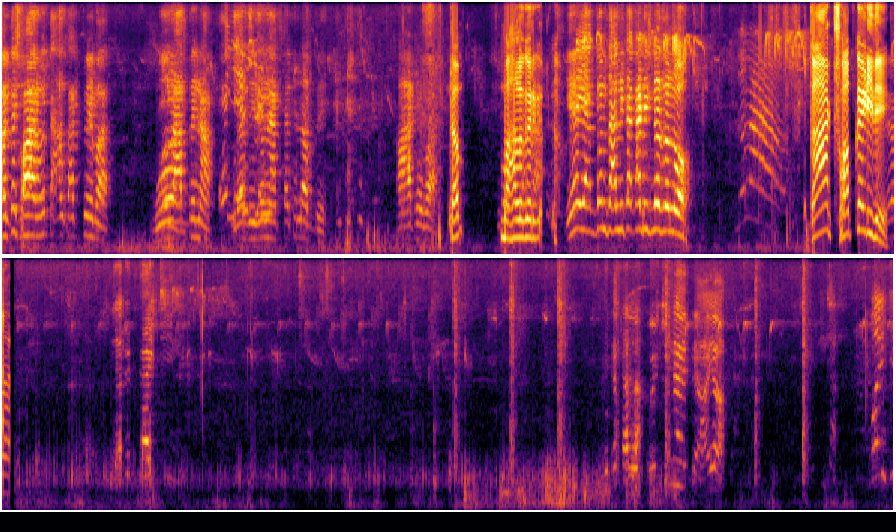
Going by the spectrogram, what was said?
হাতে সর ওই তাল কাটবে এবার। ও লাভবে না। ওরা দুজন একসাথে লাভবে কাট এবার। তা ভালো করে এই একদম জালিটা কাটিস না জন্য কাট সব কাটি দে। বলবে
